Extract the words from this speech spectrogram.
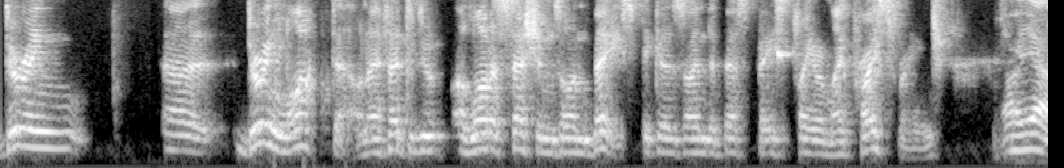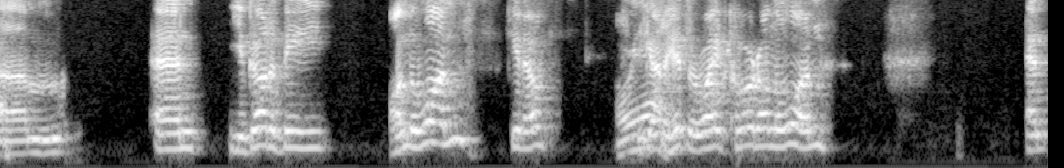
during uh, during lockdown, I've had to do a lot of sessions on bass because I'm the best bass player in my price range. Oh yeah. Um, and you got to be on the one, you know, oh yeah. you got to hit the right chord on the one. And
